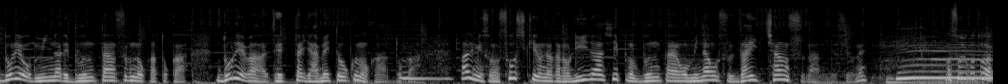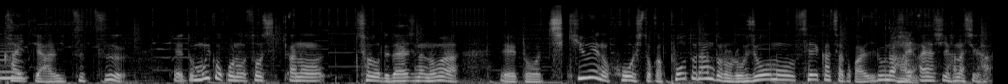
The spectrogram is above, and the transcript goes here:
どれをみんなで分担するのかとかどれは絶対やめておくのかとか、ある意味その組織の中のリーダーシップの分担を見直す大チャンスなんですよね。うん。まあ、そういうことが書いてありつつ、えー、ともう一個この組織あの書道で大事なのは、えー、と地球への奉仕とかポートランドの路上の生活者とかいろんなははい。怪しい話が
